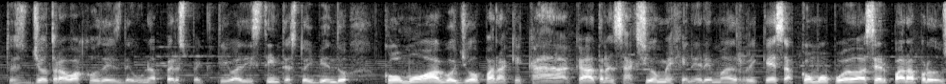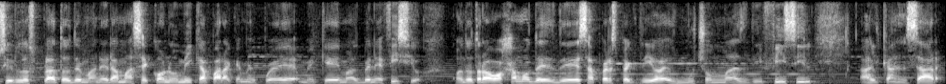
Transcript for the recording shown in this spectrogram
entonces yo trabajo desde una perspectiva distinta. Estoy viendo cómo hago yo para que cada, cada transacción me genere más riqueza. Cómo puedo hacer para producir los platos de manera más económica para que me, puede, me quede más beneficio. Cuando trabajamos desde esa perspectiva es mucho más difícil alcanzar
